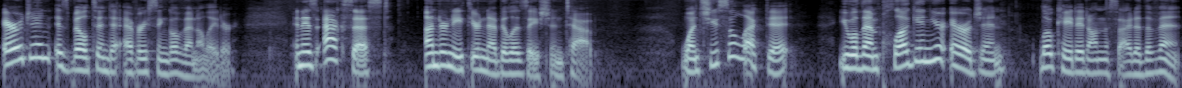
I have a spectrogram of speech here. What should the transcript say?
Aerogen is built into every single ventilator and is accessed underneath your nebulization tab. Once you select it, you will then plug in your Aerogen located on the side of the vent.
